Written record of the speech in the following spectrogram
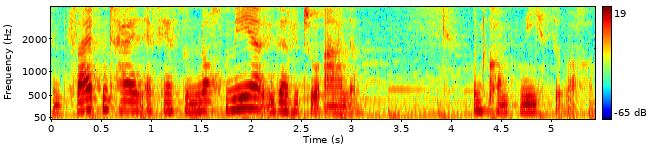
Im zweiten Teil erfährst du noch mehr über Rituale und kommt nächste Woche.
